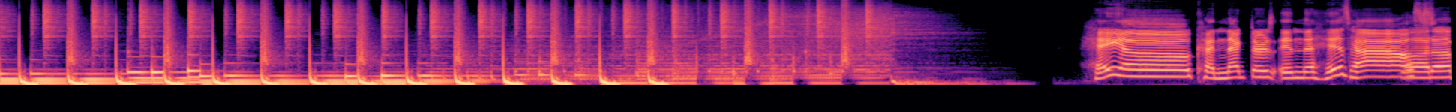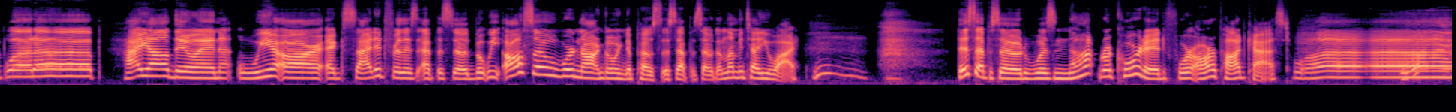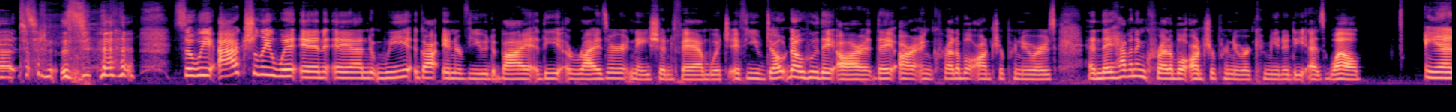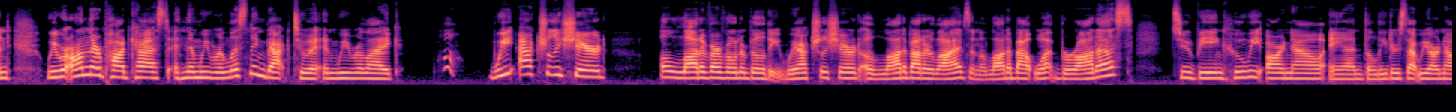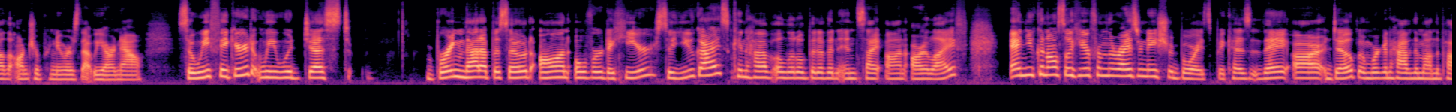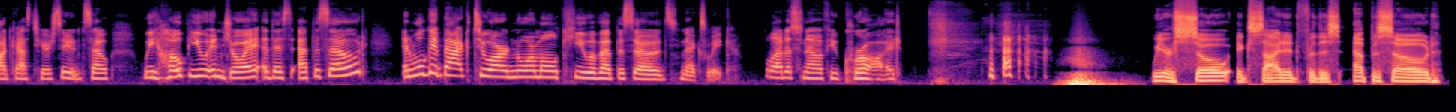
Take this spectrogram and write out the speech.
Heyo, connectors in the his house. What up? What up? How y'all doing? We are excited for this episode, but we also were not going to post this episode, and let me tell you why. this episode was not recorded for our podcast. What? so we actually went in and we got interviewed by the Riser Nation fam, which if you don't know who they are, they are incredible entrepreneurs and they have an incredible entrepreneur community as well. And we were on their podcast and then we were listening back to it and we were like, huh, we actually shared a lot of our vulnerability. We actually shared a lot about our lives and a lot about what brought us to being who we are now and the leaders that we are now, the entrepreneurs that we are now. So we figured we would just bring that episode on over to here so you guys can have a little bit of an insight on our life. And you can also hear from the Riser Nation boys because they are dope and we're going to have them on the podcast here soon. So we hope you enjoy this episode and we'll get back to our normal queue of episodes next week. Let us know if you cried. we are so excited for this episode.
